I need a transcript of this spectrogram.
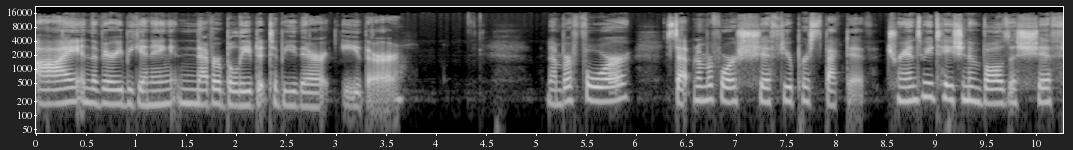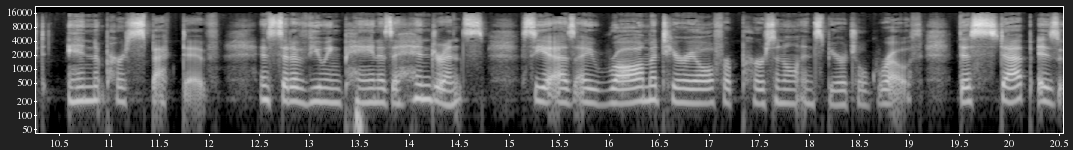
I, in the very beginning, never believed it to be there either. Number four, step number four, shift your perspective. Transmutation involves a shift in perspective. Instead of viewing pain as a hindrance, see it as a raw material for personal and spiritual growth. This step is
